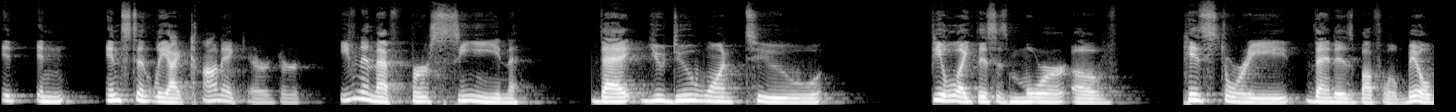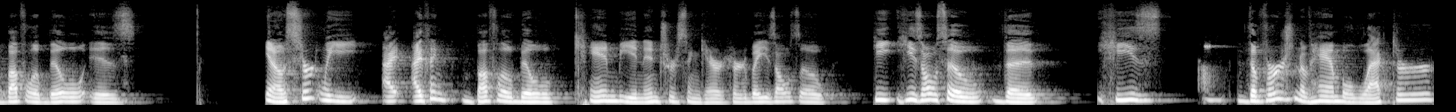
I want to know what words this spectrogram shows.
it an instantly iconic character even in that first scene that you do want to feel like this is more of his story than is Buffalo Bill. Buffalo Bill is, you know, certainly I, I think Buffalo Bill can be an interesting character, but he's also he he's also the he's the version of Hannibal Lecter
